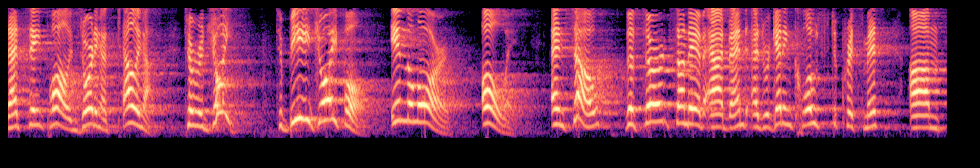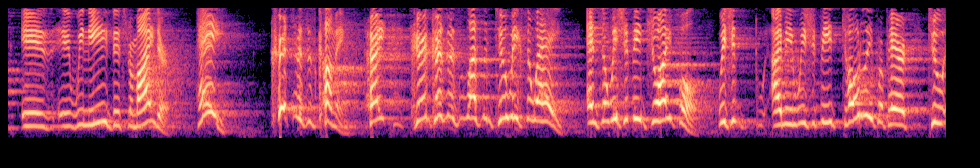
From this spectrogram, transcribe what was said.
that's St. Paul exhorting us, telling us to rejoice, to be joyful in the Lord always. And so, the third Sunday of Advent, as we're getting close to Christmas, um, is, is we need this reminder. Hey, Christmas is coming, right? Christmas is less than two weeks away. And so we should be joyful. We should, I mean, we should be totally prepared to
